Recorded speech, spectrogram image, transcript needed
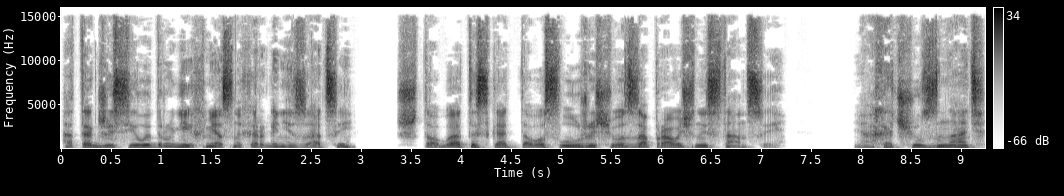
а также силы других местных организаций, чтобы отыскать того служащего с заправочной станции. Я хочу знать,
